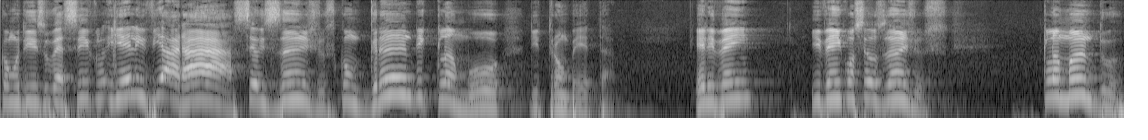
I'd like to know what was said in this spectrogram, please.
como diz o versículo, e ele enviará seus anjos com grande clamor de trombeta. Ele vem e vem com seus anjos, clamando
